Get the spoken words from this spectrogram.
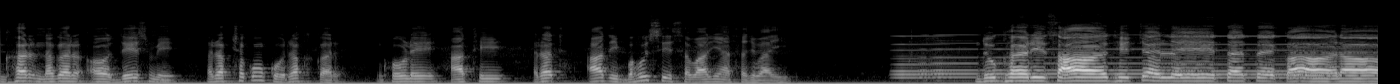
घर, नगर और देश में रक्षकों को रखकर घोड़े, हाथी, रथ आदि बहुत सी सवारियाँ सजवाई। दुघरी साध चले तत्कारा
